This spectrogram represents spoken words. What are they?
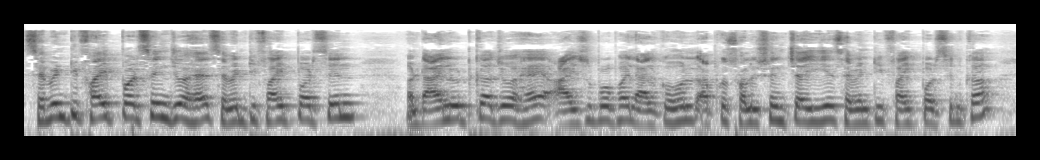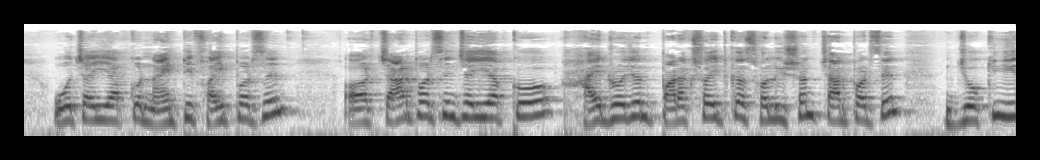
75 परसेंट जो है 75 परसेंट डायलूट का जो है आइसोप्रोफाइल अल्कोहल आपको सॉल्यूशन चाहिए। 75 परसेंट का, वो चाहिए आपको 95 परसेंट। और चार परसेंट चाहिए आपको हाइड्रोजन पारक्साइड का सॉल्यूशन चार परसेंट जो कि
